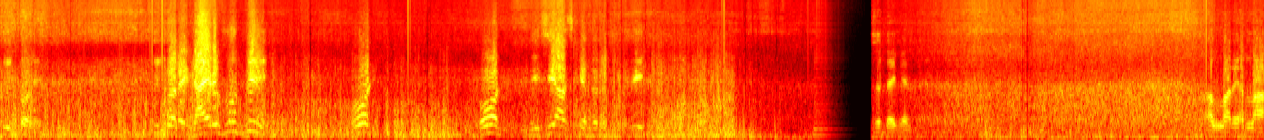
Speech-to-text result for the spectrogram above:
কি করে? কি করে? গায়ের ফুটবি ওট ওট দিছি আজকে ফুটবি আচ্ছা, দেখেন। আল্লাহ রে আল্লাহ।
